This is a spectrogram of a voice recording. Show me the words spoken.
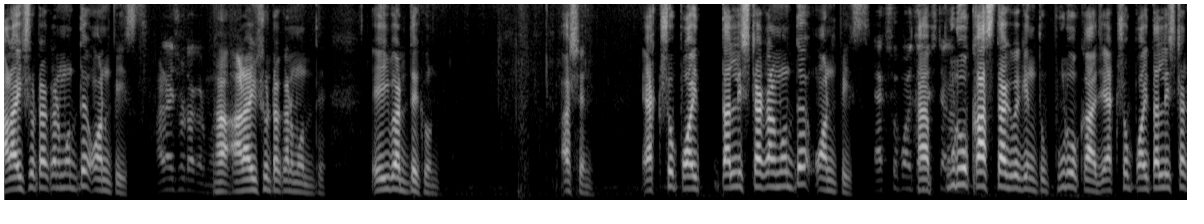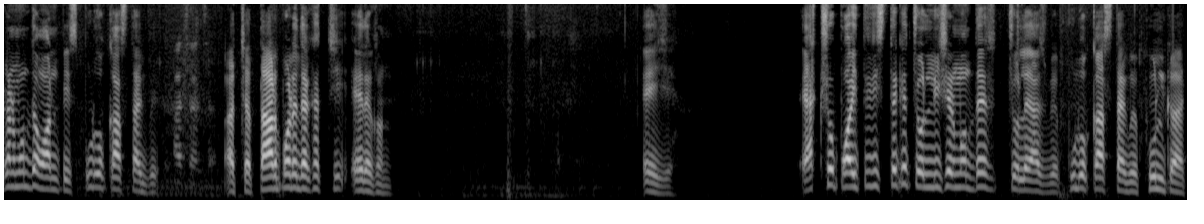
আড়াইশো টাকার মধ্যে ওয়ান পিস আড়াইশো টাকার হ্যাঁ আড়াইশো টাকার মধ্যে। এইবার দেখুন আসেন। একশো পঁয়তাল্লিশ টাকার মধ্যে ওয়ান পিস হ্যাঁ পুরো কাজ থাকবে কিন্তু পুরো কাজ। একশো পঁয়তাল্লিশ টাকার মধ্যে ওয়ান পিস পুরো কাজ থাকবে। আচ্ছা আচ্ছা। আচ্ছা তারপরে দেখাচ্ছি এ দেখুন। এই যে একশো পঁয়ত্রিশ থেকে চল্লিশের মধ্যে চলে আসবে পুরো কাজ থাকবে ফুল কাজ।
